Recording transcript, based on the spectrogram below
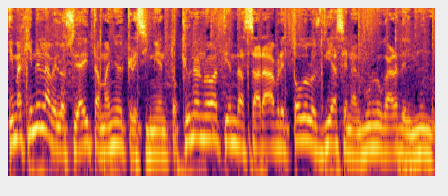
Imaginen la velocidad y tamaño de crecimiento que una nueva tienda Sara abre todos los días en algún lugar del mundo.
